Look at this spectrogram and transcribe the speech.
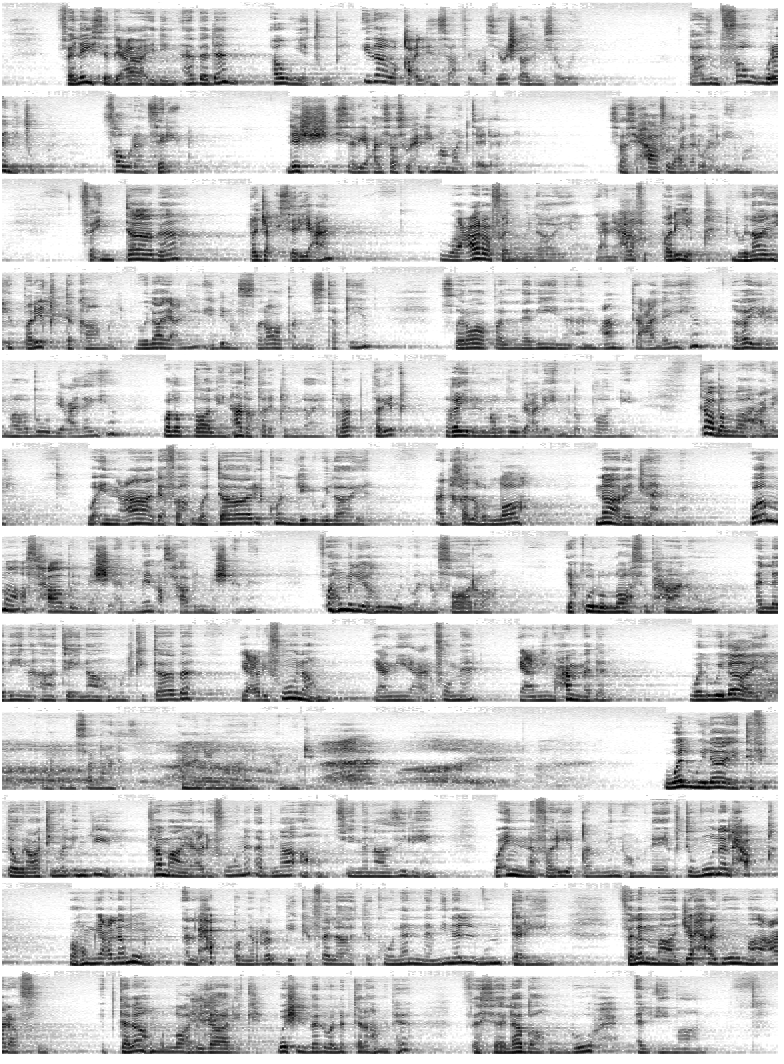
فليس بعائد أبدا أو يتوب. إذا وقع الإنسان في معصية وش لازم يسوي؟ لازم فورا يتوب فورا سريع. ليش سريع؟ على أساس روح الإيمان ما يبتعد عنه. أساس يحافظ على روح الإيمان. فإن تاب رجع سريعا وعرف الولاية. يعني عرف الطريق. الولاية هي طريق التكامل. الولاية يعني اهدنا الصراط المستقيم صراط الذين أنعمت عليهم غير المغضوب عليهم ولا الضالين. هذا طريق الولاية طريق غير المغضوب عليهم ولا الضالين. تاب الله عليه. وإن عاد فهو تارك للولاية. أدخله الله نار جهنم. وأما أصحاب المشأمة من أصحاب المشأمة؟ فهم اليهود والنصارى. يقول الله سبحانه الذين آتيناهم الكتاب يعرفونه. يعني يعرفون من؟ يعني محمدا. والولاية. صل على محمد وآل محمد. والولاية في التوراة والإنجيل كما يعرفون أبناءهم في منازلهم وإن فريقا منهم ليكتمون الحق وهم يعلمون الحق من ربك فلا تكونن من الممترين. فلما جحدوا ما عرفوا ابتلاهم الله بذلك. وش البلوى اللي ابتلاهم بها؟ فسلبهم روح الإيمان.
